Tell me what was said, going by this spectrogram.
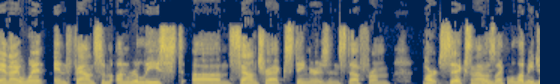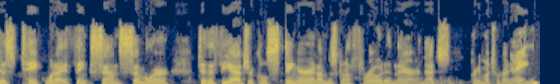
and I went and found some unreleased um, soundtrack stingers and stuff from part six, and I was like, well, let me just take what I think sounds similar to the theatrical stinger, and I'm just going to throw it in there, and that's pretty much what I did. Dang.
